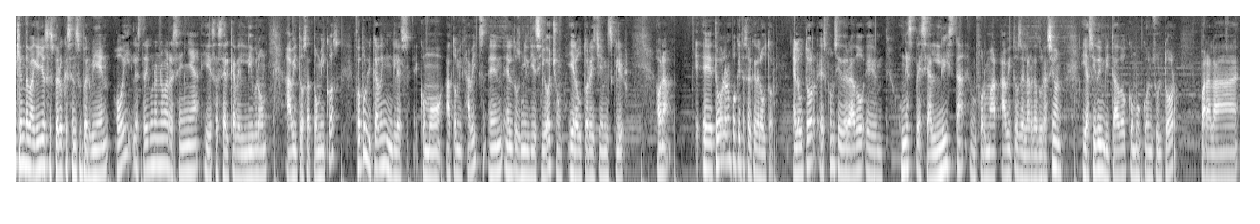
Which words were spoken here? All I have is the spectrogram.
¿qué onda vaguillos? Espero que estén súper bien. Hoy les traigo una nueva reseña y es acerca del libro Hábitos Atómicos. Fue publicado en inglés eh, como Atomic Habits en el 2018 y el autor es James Clear. Ahora, eh, te voy a hablar un poquito acerca del autor. El autor es considerado eh, un especialista en formar hábitos de larga duración y ha sido invitado como consultor para la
